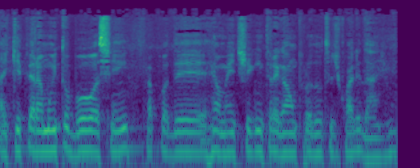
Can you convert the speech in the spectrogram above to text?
a equipe era muito boa assim para poder realmente entregar um produto de qualidade. Né?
